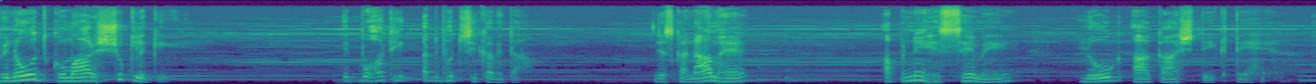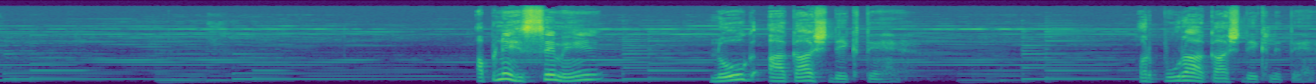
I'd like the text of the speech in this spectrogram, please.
विनोद कुमार शुक्ल की एक बहुत ही अद्भुत सी कविता, जिसका नाम है, अपने हिस्से में लोग आकाश देखते हैं। अपने हिस्से में लोग आकाश देखते हैं और पूरा आकाश देख लेते हैं।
